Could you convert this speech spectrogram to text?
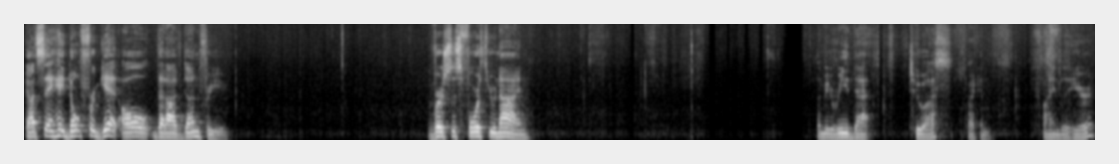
God's saying, hey, don't forget all that I've done for you. Verses 4 through 9. Let me read that to us if I can find it here.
